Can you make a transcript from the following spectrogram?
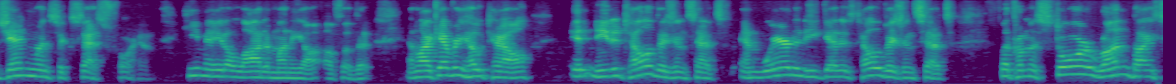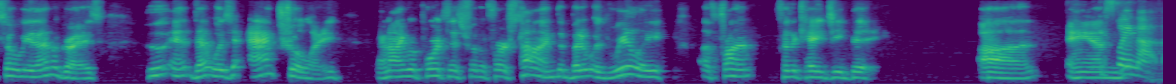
genuine success for him. He made a lot of money off of it, and like every hotel, it needed television sets. And where did he get his television sets? But from a store run by Soviet emigres, who that was actually, and I report this for the first time, but it was really a front for the KGB. Uh, and explain that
